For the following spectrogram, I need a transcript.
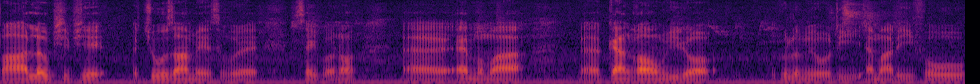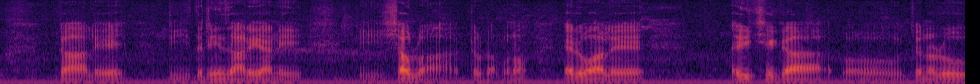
ဘာအလုပ်ဖြစ်ဖြစ်အကျိုးစားမယ်ဆိုရဲစိတ်ပေါ့နော်အဲအဲ့မမအဲကံကောင်းပြီးတော့အခုလိုမျိုးဒီ MRD4 ကလည်းဒီသတင်းစာတွေကနေဒီလျှောက်လာတော့တာပေါ့နော်အဲ့တော့ကလည်းအဲ့ဒီခေတ်ကဟိုကျွန်တော်တို့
